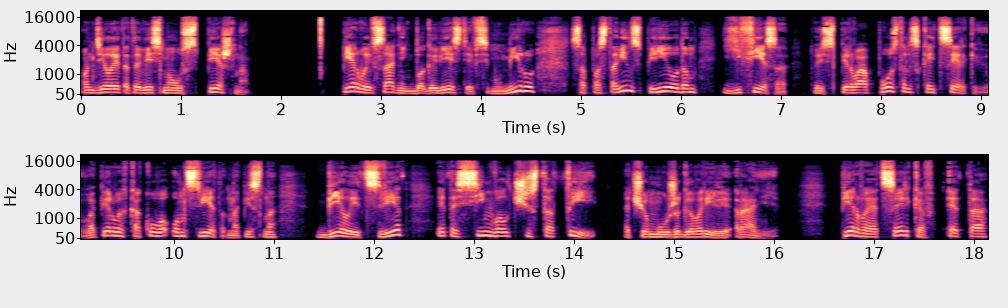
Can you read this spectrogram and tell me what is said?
Он делает это весьма успешно. Первый всадник благовестия всему миру сопоставим с периодом Ефеса, то есть с первоапостольской церковью. Во-первых, какого он цвета? Написано «белый цвет» – это символ чистоты, о чем мы уже говорили ранее. Первая церковь – это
